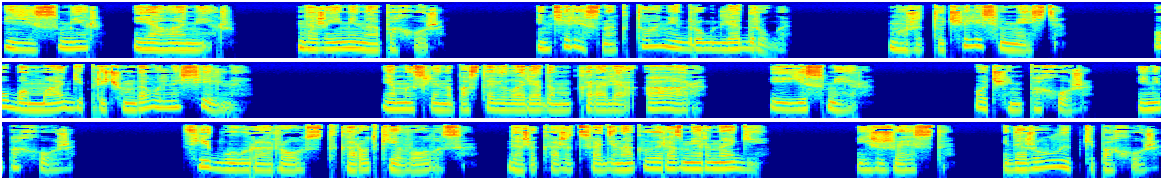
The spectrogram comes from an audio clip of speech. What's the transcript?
Есмир и Аламир. Даже имена похожи. Интересно, кто они друг для друга? Может, учились вместе? Оба маги, причем довольно сильные. Я мысленно поставила рядом короля Аара и Есмира. Очень похоже и не похоже. Фигура, рост, короткие волосы, даже, кажется, одинаковый размер ноги. И жесты, и даже улыбки похожи.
